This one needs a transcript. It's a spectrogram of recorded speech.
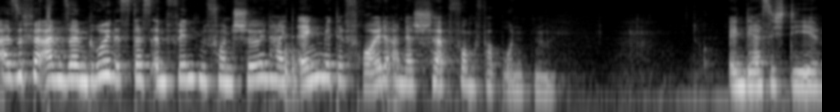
Also für Anselm Grün ist das Empfinden von Schönheit eng mit der Freude an der Schöpfung verbunden, in der sich die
